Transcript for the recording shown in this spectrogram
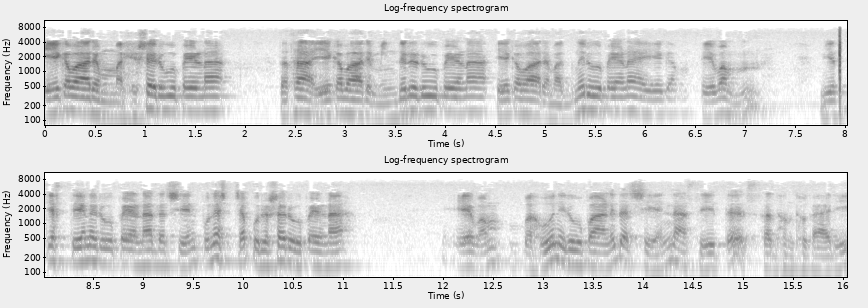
एकवारं महिषरूपेण तथा एकवारम् एकवारमिन्द्ररूपेण एकवारमग्निरूपेण एवं व्यत्यस्तेन रूपेण दर्शयन् पुनश्च पुरुषरूपेण। एवं बहूनि रूपाणि दर्शयन् आसीत् सधुन्धुकारी।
